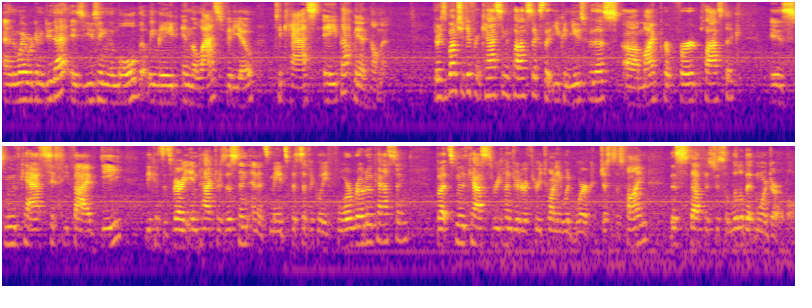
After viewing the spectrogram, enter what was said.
And the way we're going to do that is using the mold that we made in the last video to cast a Batman helmet. There's a bunch of different casting plastics that you can use for this. Uh, my preferred plastic is Smoothcast 65D because it's very impact resistant and it's made specifically for roto casting. But Smoothcast 300 or 320 would work just as fine. This stuff is just a little bit more durable.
